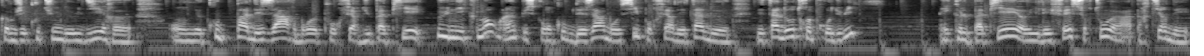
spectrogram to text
comme j'ai coutume de le dire, on ne coupe pas des arbres pour faire du papier uniquement, hein, puisqu'on coupe des arbres aussi pour faire des tas de des tas d'autres produits et que le papier, euh, il est fait surtout à partir des,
